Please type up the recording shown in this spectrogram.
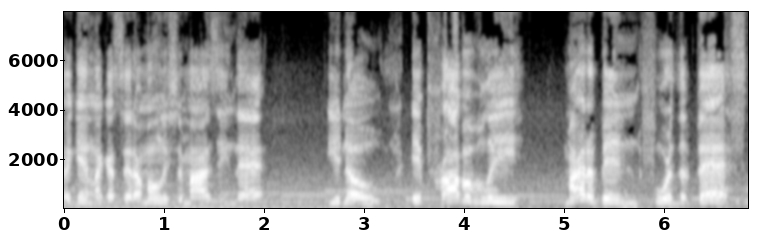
again, like I said, I'm only surmising that you know it probably might have been for the best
